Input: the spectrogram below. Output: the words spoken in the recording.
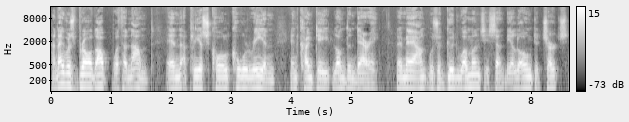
and I was brought up with an aunt in a place called Coleraine in County Londonderry. Now, my aunt was a good woman. She sent me along to church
